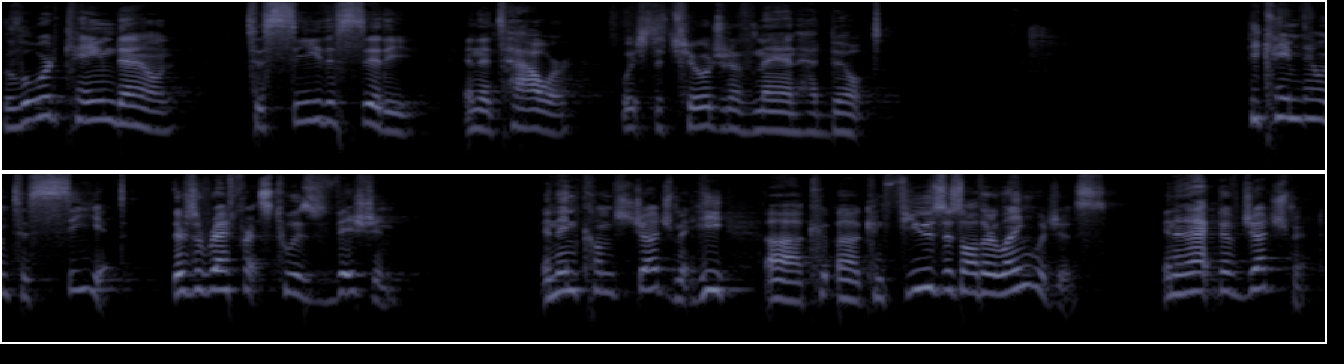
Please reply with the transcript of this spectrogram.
The Lord came down to see the city and the tower which the children of man had built. He came down to see it. There's a reference to his vision. And then comes judgment. He uh, uh, confuses all their languages in an act of judgment.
